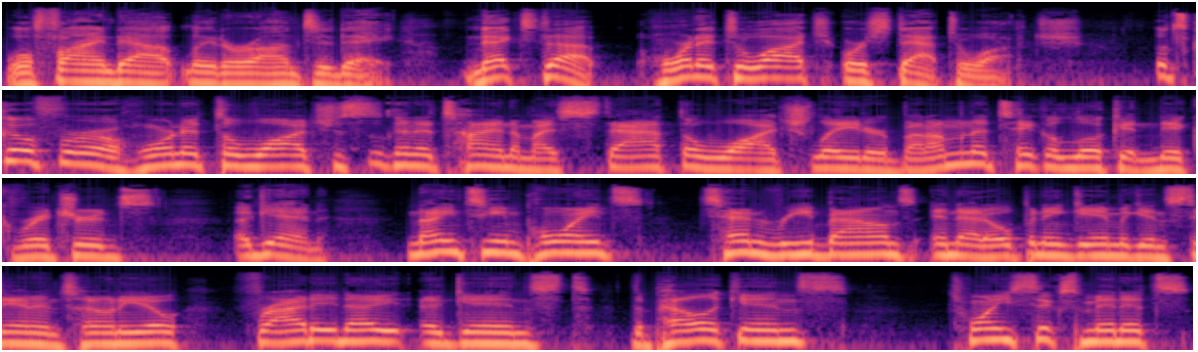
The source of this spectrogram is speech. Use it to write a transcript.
We'll find out later on today. Next up, Hornet to watch or stat to watch? Let's go for a Hornet to watch. This is going to tie into my stat to watch later, but I'm going to take a look at Nick Richards. Again, 19 points, 10 rebounds in that opening game against San Antonio. Friday night against the Pelicans, 26 minutes,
